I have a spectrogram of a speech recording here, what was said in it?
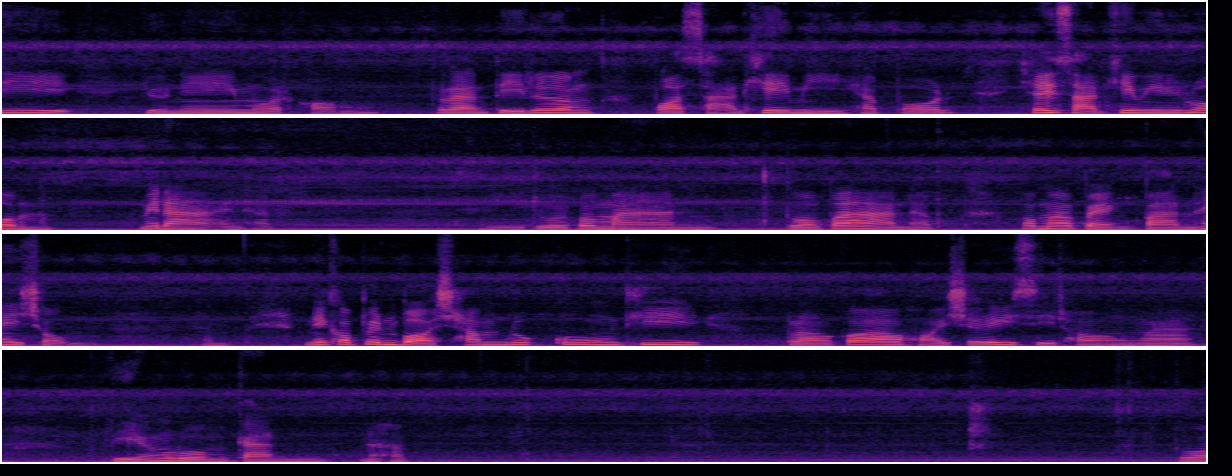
ที่อยู่ในหมวดของการันตีเรื่องปลอดสารเคมีครับ เพราะใช้สารเคมีร่วมไม่ได้นะครับนี่โดยประมาณตัวบ้านครับ ก็มาแบ่งปันให้ชมครับนี่ก็เป็นบ่อชำลูกกุ้งที่เราก็เอาหอยเชอรี่สีทองมาเลี้ยงรวมกันนะครับ ตัว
